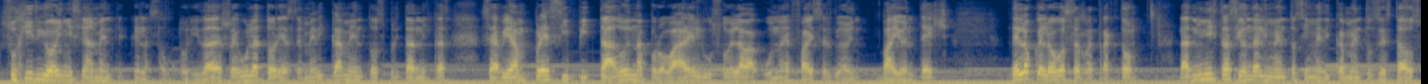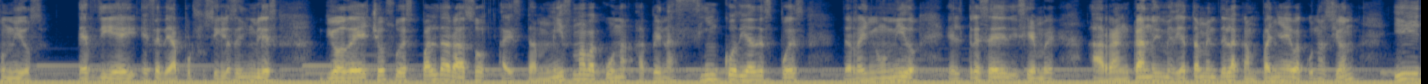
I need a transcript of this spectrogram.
sugirió inicialmente que las autoridades regulatorias de medicamentos británicas se habían precipitado en aprobar el uso de la vacuna de Pfizer BioNTech, de lo que luego se retractó. La Administración de Alimentos y Medicamentos de Estados Unidos, FDA, FDA por sus siglas en inglés, dio de hecho su espaldarazo a esta misma vacuna apenas cinco días después de Reino Unido el 13 de diciembre, arrancando inmediatamente la campaña de vacunación y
